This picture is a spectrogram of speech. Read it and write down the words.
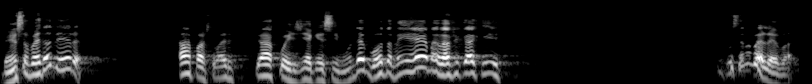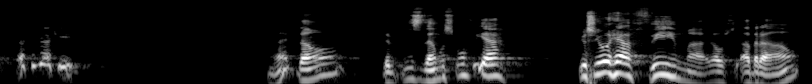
Bênção verdadeira. Ah, pastor, mas tem uma coisinha aqui nesse mundo, é bom também. É, mas vai ficar aqui. Você não vai levar, vai ficar aqui. Né? Então, precisamos confiar. E o Senhor reafirma a Abraão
